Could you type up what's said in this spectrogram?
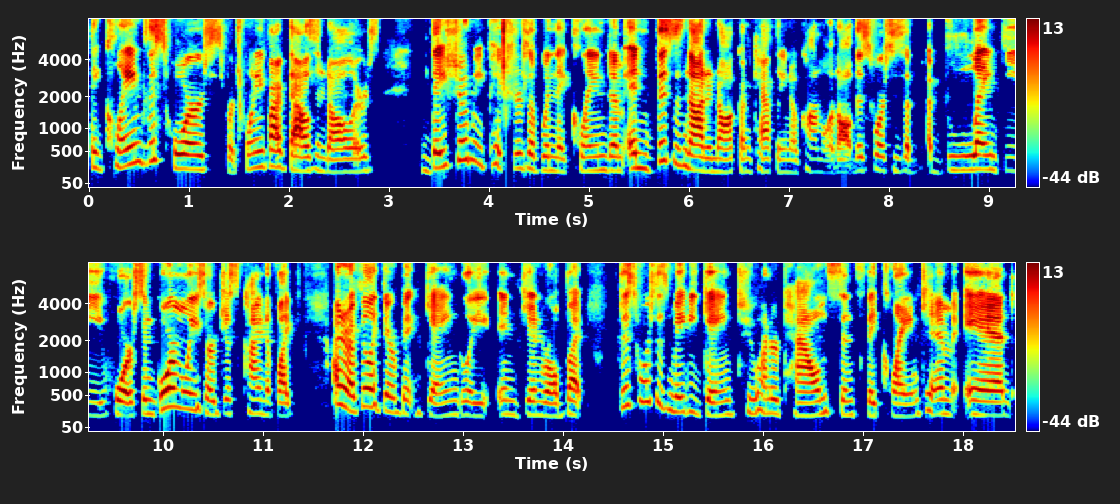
they claimed this horse for twenty five thousand dollars they showed me pictures of when they claimed him, and this is not a knock on Kathleen O'Connell at all. This horse is a, a horse, and Gormleys are just kind of like I don't know. I feel like they're a bit gangly in general, but this horse has maybe gained 200 pounds since they claimed him, and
